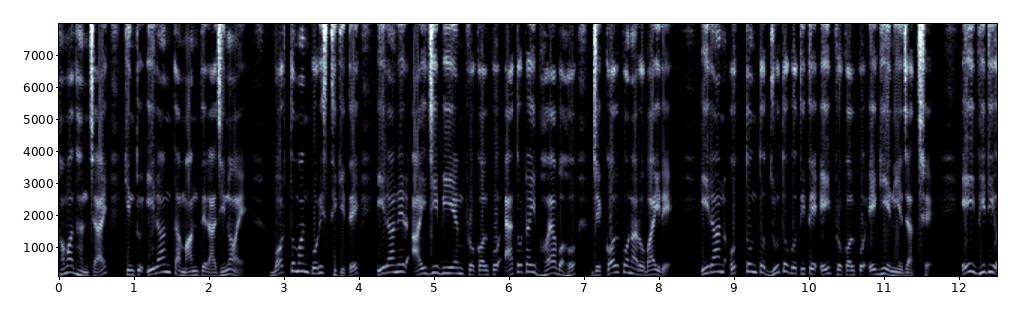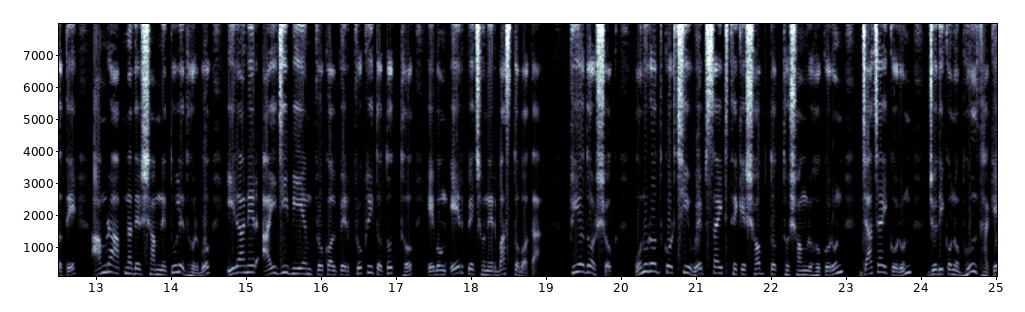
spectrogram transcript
সমাধান চায়, কিন্তু ইরান তা মানতে রাজি নয়। বর্তমান পরিস্থিতিতে ইরানের আইজিবিএম প্রকল্প এতটাই ভয়াবহ যে কল্পনারও বাইরে। ইরান অত্যন্ত দ্রুত গতিতে এই প্রকল্প এগিয়ে নিয়ে যাচ্ছে। এই ভিডিওতে আমরা আপনাদের সামনে তুলে ধরব ইরানের আইজিবিএম প্রকল্পের প্রকৃত তথ্য এবং এর পেছনের বাস্তবতা। প্রিয় দর্শক, অনুরোধ করছি ওয়েবসাইট থেকে সব তথ্য সংগ্রহ করুন, যাচাই করুন, যদি কোনো ভুল থাকে,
